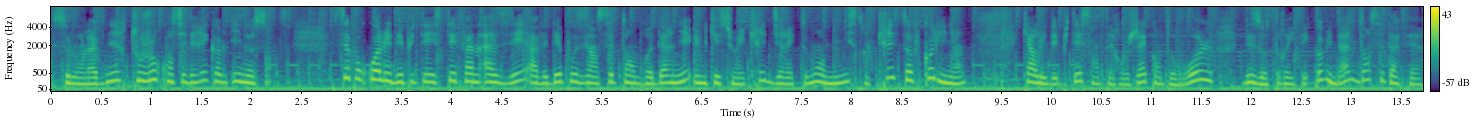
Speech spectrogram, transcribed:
selon l'avenir, toujours considérée comme innocente. C'est pourquoi le député Stéphane Azé avait déposé en septembre dernier une question écrite directement au ministre Christophe Collignon car le député s'interrogeait quant au rôle des autorités communales dans cette affaire.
